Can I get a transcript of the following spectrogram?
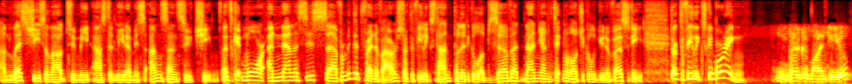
unless she's allowed to meet ousted leader Ms. Aung San Suu Kyi. Let's get more analysis uh, from a good friend of ours, Dr. Felix Tan, political observer at Nanyang Technological University. Dr. Felix, good morning. Mm, very good morning to you.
